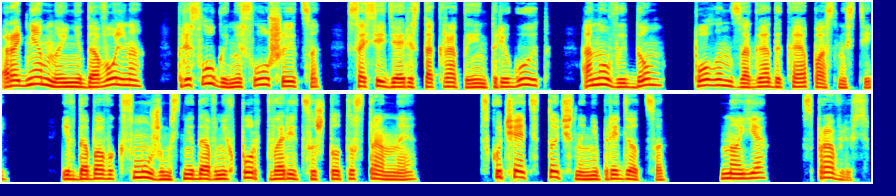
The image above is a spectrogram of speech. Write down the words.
Родня мной недовольна, прислуга не слушается, Соседи-аристократы интригуют, а новый дом полон загадок и опасностей. И вдобавок с мужем с недавних пор творится что-то странное. Скучать точно не придется, но я справлюсь.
